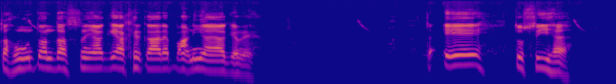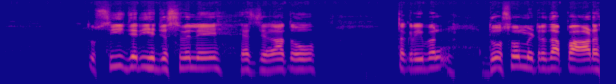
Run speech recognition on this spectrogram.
ਤਾਂ ਹੁਣ ਤੁਹਾਨੂੰ ਦੱਸ ਰਹੇ ਹਾਂ ਕਿ ਆਖਿਰਕਾਰ ਇਹ ਪਾਣੀ ਆਇਆ ਕਿਵੇਂ। ਤਾਂ ਇਹ ਤੁਸੀਂ ਹੈ। ਤੁਸੀਂ ਜਿਹੜੀ ਹੈ ਜਿਸ ਵੇਲੇ ਇਸ ਜਗ੍ਹਾ ਤੋਂ ਤਕਰੀਬਨ 200 ਮੀਟਰ ਦਾ ਪਾੜ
